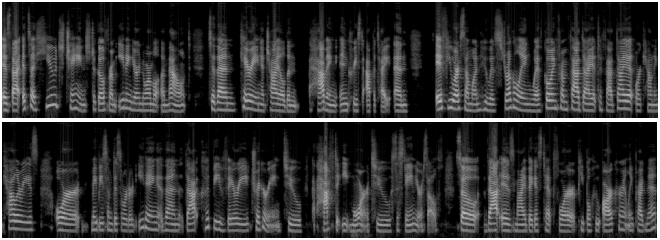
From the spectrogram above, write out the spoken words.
is that it's a huge change to go from eating your normal amount to then carrying a child and having increased appetite. And if you are someone who is struggling with going from fad diet to fad diet or counting calories or maybe some disordered eating, then that could be very triggering to have to eat more to sustain yourself. So, that is my biggest tip for people who are currently pregnant.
